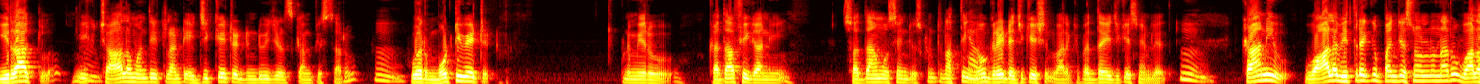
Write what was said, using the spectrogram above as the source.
ఇరాక్లో మీకు చాలామంది ఇట్లాంటి ఎడ్యుకేటెడ్ ఇండివిజువల్స్ కనిపిస్తారు. Who are motivated. ఇప్పుడు మీరు గదాఫీ కానీ సద్దాం హుసేన్ చూసుకుంటే నథింగ్ నో గ్రేట్ ఎడ్యుకేషన్ వాళ్ళకి పెద్ద ఎడ్యుకేషన్ ఏం లేదు మ్మ్. కానీ వాళ్ళ వ్యతిరేకం పనిచేసిన వాళ్ళు ఉన్నారు వాళ్ళ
